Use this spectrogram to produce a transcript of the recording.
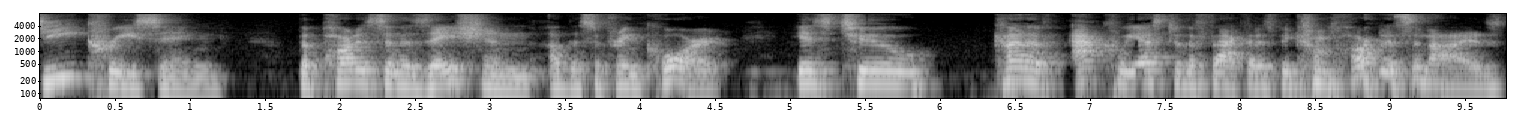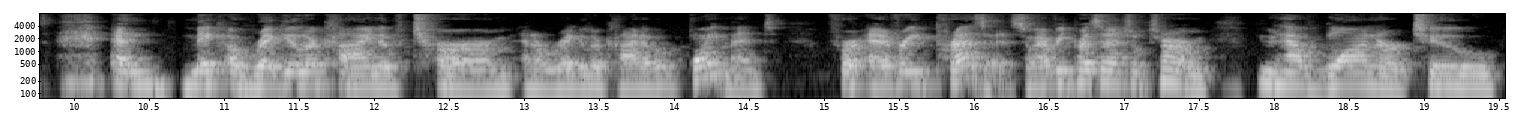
decreasing the partisanization of the Supreme Court is to kind of acquiesce to the fact that it's become partisanized and make a regular kind of term and a regular kind of appointment for every president. So every presidential term, you'd have one or two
